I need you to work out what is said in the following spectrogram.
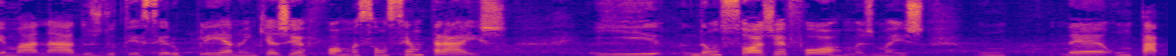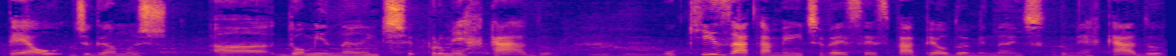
emanados do terceiro pleno em que as reformas são centrais e não só as reformas, mas um, né, um papel, digamos, uh, dominante para o mercado. Uhum. O que exatamente vai ser esse papel dominante do mercado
